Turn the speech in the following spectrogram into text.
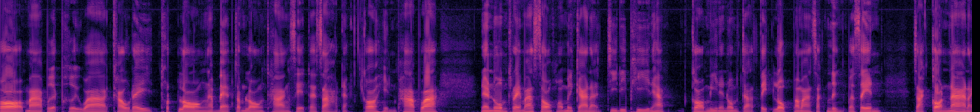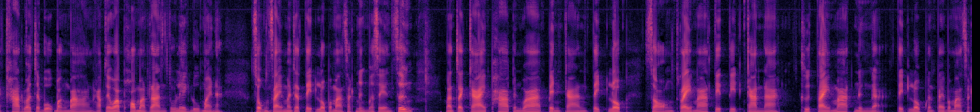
ก็มาเปิดเผยว่าเขาได้ทดลองนะแบบจำลองทางเศรษฐศาสตร์เนี่ยก็เห็นภาพว่าแนวโน้มไตรมาส 2 ของอเมริกาอะ GDP นะครับก็มีแนวโน้มจะติดลบประมาณสัก 1%จากก่อนหน้านะคาดว่าจะบวกบางๆนะครับแต่ว่าพอมารันตัวเลขดูใหม่นะสงสัยมันจะติดลบประมาณสัก 1%ซึ่งมันจะกลายภาพเป็นว่าเป็นการติดลบ 2 ไตรมาสติดติดกันนะ คือไตรมาส1น่ะติดลบกันไปประมาณสัก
